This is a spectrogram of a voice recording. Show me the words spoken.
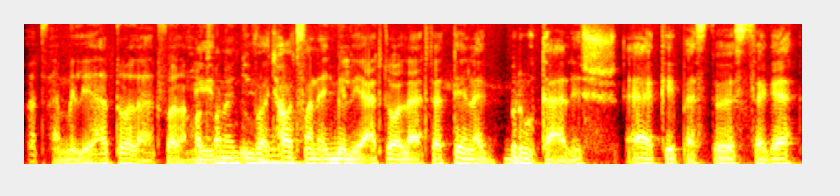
50 milliárd dollár valami, 61 vagy 61 milliárd dollár, tehát tényleg brutális, elképesztő összeget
